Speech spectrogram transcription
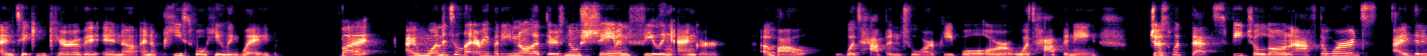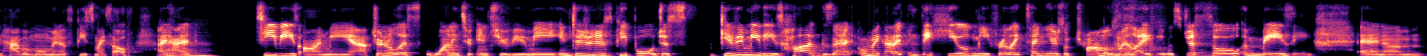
and taking care of it in a, in a peaceful, healing way. But I wanted to let everybody know that there's no shame in feeling anger about what's happened to our people or what's happening. Just with that speech alone afterwards, I didn't have a moment of peace myself. Mm. I had mm. TVs on me, uh, journalists wanting to interview me, indigenous people just giving me these hugs that, oh my God, I think they healed me for like 10 years of trauma of my life. It was just so amazing. And um,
